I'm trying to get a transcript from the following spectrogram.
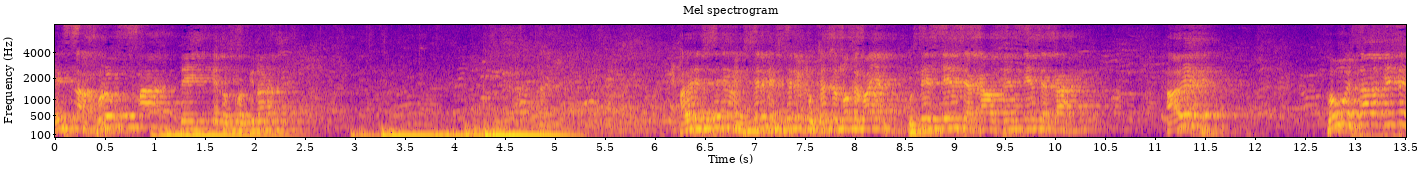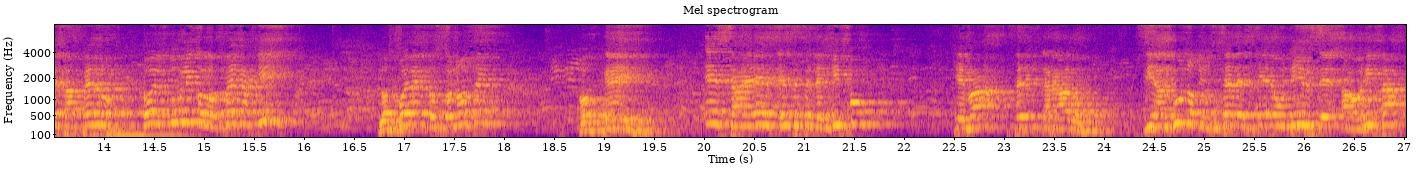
Es la próxima de que nos continuarán. A ver, espérenme, espérenme, espérenme muchachos, no se vayan. Ustedes quédense acá, ustedes quédense acá. A ver, ¿cómo está la gente de San Pedro? ¿Todo el público los ven aquí? ¿Los pueden, los conocen? Ok. Esta es, este es el equipo que va a ser encargado. Si alguno de ustedes quiere unirse ahorita,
